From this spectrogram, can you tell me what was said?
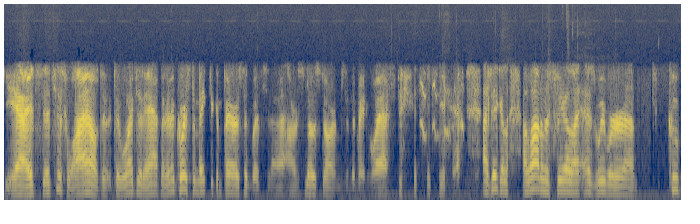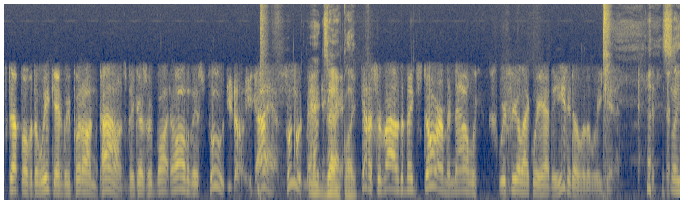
Yeah, it's it's just wild to, to watch it happen, and of course to make the comparison with uh, our snowstorms in the Midwest. I think a, a lot of us feel as we were uh, cooped up over the weekend, we put on pounds because we bought all of this food. You know, you gotta have food, man. Exactly. You gotta, survive the big storm, and now we we feel like we had to eat it over the weekend. so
